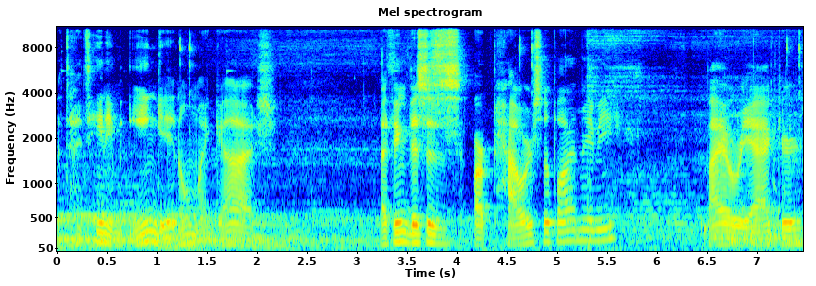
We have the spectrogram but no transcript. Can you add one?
a titanium ingot, oh my gosh. I think this is our power supply maybe? Bioreactor.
